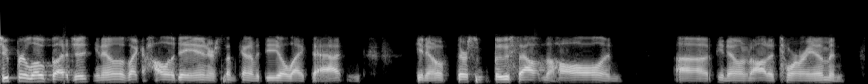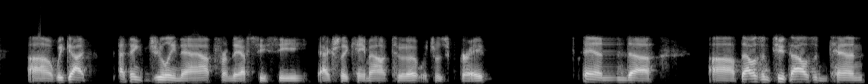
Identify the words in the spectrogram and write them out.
Super low budget, you know, it was like a Holiday Inn or some kind of a deal like that. And you know, there's some booths out in the hall and uh, you know, an auditorium, and uh, we got I think Julie Knapp from the FCC actually came out to it, which was great. And uh, uh, that was in 2010.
